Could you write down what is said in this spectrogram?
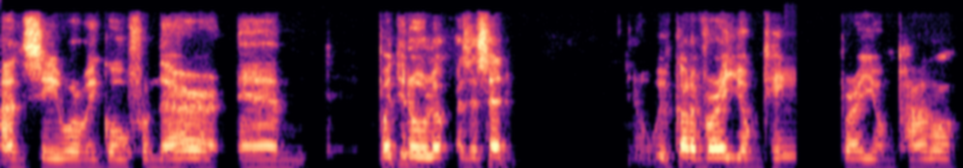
and see where we go from there. Um, but, you know, look, as I said, you know, we've got a very young team, very young panel.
